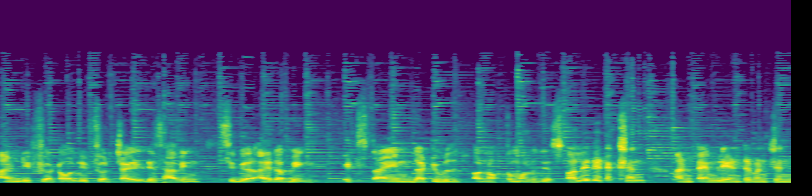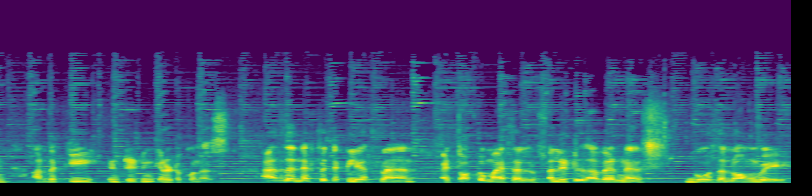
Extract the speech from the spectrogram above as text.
and if at all if your child is having severe eye rubbing, it's time that you visit an ophthalmologist. Early detection and timely intervention are the key in treating keratoconus. As I left with a clear plan, I thought to myself, a little awareness goes a long way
